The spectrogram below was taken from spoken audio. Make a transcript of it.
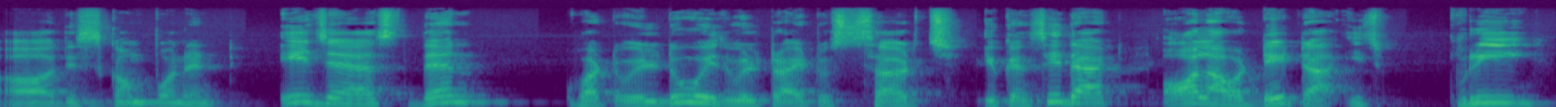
uh, this component ages then what we'll do is we'll try to search. You can see that all our data is pre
